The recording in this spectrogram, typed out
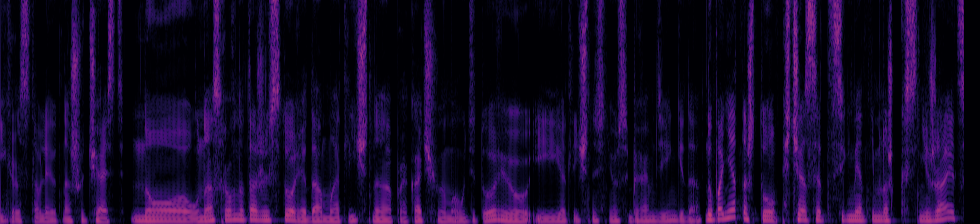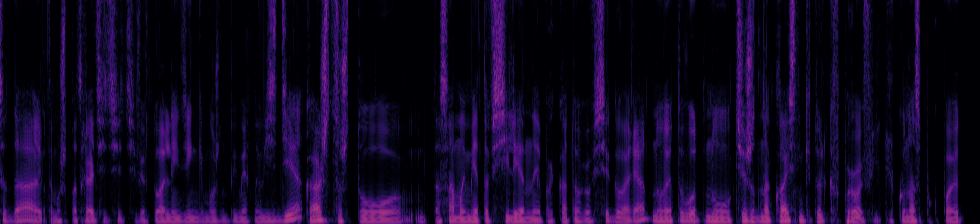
игры составляют нашу часть. Но у нас ровно та же история, да, мы отлично прокачиваем аудиторию и отлично с нее собираем деньги, да. Ну, понятно, что сейчас этот сегмент немножко снижается, да, потому что потратить эти виртуальные деньги можно примерно везде. Кажется, что та самая метавселенная, про которую все говорят, ну, это вот, ну, те же одноклассники только в профиль. Только у нас покупают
